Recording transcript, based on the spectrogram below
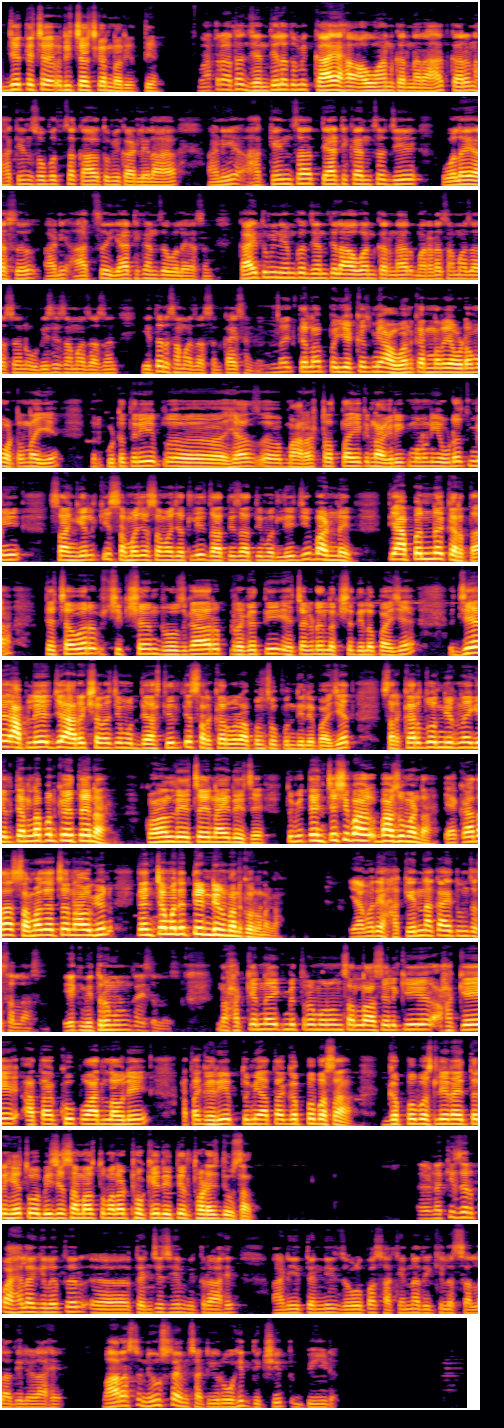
जे त्याच्या रिचार्ज करणार आहेत ते. मात्र आता जनतेला तुम्ही काय हा आव्हान करणार आहात? कारण हाकेंसोबतचा काळ तुम्ही काढलेला आहात आणि हाकेंचा त्या ठिकाणचं जे वलय असं आणि आजचं या ठिकाणचं वलय असं काय तुम्ही नेमकं जनतेला आव्हान करणार? मराठा समाज असन ओबीसी समाज असन इतर समाज असन काय सांगा नाही त्याला प- एकच मी आव्हान करणार एवढा मोठा नाही आहे पण कुठंतरी अं, ह्या ज- महाराष्ट्रातला एक नागरिक म्हणून एवढंच मी सांगेल की समाजा समाजातली जाती जातीमधली जी भांडणं आहेत ती आपण न करता त्याच्यावर शिक्षण रोजगार प्रगती ह्याच्याकडे लक्ष दिलं पाहिजे. जे आपले जे आरक्षणाचे मुद्दे असतील ते सरकारवर आपण सोपून दिले पाहिजेत. सरकार जो निर्णय घेईल त्यांना पण कळतंय ना कोणाला द्यायचंय नाही द्यायचंय. तुम्ही त्यांच्याशी बा बाजू मांडा. एखादा समाजाचं नाव घेऊन त्यांच्यामध्ये तेढ निर्माण करू नका. यामध्ये हाकेंना काय तुमचा सल्ला असेल? एक मित्र म्हणून काय सल्ला असेल? ना हाकेंना एक मित्र म्हणून सल्ला असेल की हाके आता खूप वाद लावले. आता घरी तुम्ही आता गप्प बसा. गप्प बसले नाही तर हेच ओबीसी समाज तुम्हाला ठोके देतील थोड्याच दिवसात. अ, नक्की जर पाहायला गेलं तर अ, त्यांचेच हे मित्र आहेत आणि त्यांनी जवळपास हाकेंना देखील सल्ला दिलेला आहे. महाराष्ट्र न्यूज टाईमसाठी रोहित दीक्षित बीड.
